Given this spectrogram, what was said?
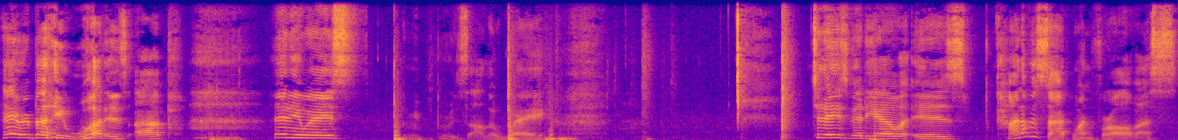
Hey everybody, what is up? Anyways, let me move this out of the way. Today's video is kind of a sad one for all of us.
